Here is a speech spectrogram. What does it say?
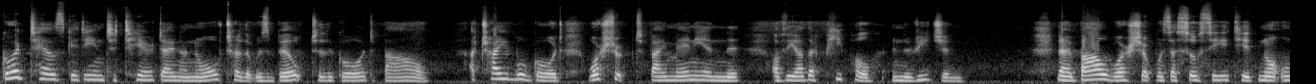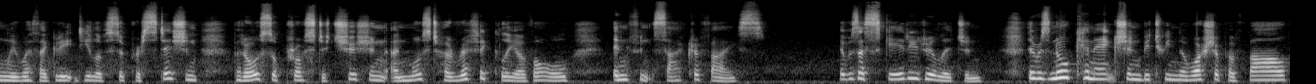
God tells Gideon to tear down an altar that was built to the god Baal, a tribal god worshipped by many the, of the other people in the region. Now, Baal worship was associated not only with a great deal of superstition, but also prostitution, and most horrifically of all, infant sacrifice. It was a scary religion. There was no connection between the worship of Baal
